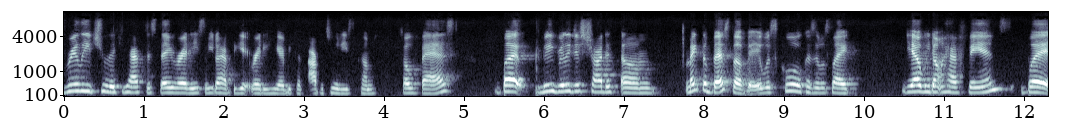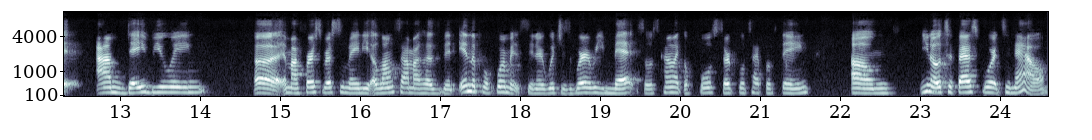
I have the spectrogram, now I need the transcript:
really true that you have to stay ready, so you don't have to get ready here because opportunities come so fast. But we really just tried to um, make the best of it. It was cool because it was like, yeah, we don't have fans, but I'm debuting uh, in my first WrestleMania alongside my husband in the Performance Center, which is where we met. So it's kind of like a full circle type of thing. Um, you know, to fast forward to now,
